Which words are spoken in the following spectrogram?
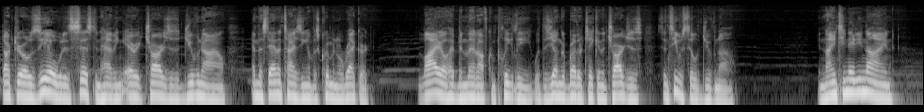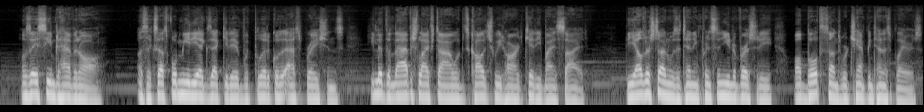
Dr. Oziel would insist in having Erik charged as a juvenile and the sanitizing of his criminal record. Lyle had been let off completely, with his younger brother taking the charges since he was still a juvenile. In 1989, Jose seemed to have it all. A successful media executive with political aspirations, he lived a lavish lifestyle with his college sweetheart, Kitty, by his side. The elder son was attending Princeton University, while both sons were champion tennis players.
